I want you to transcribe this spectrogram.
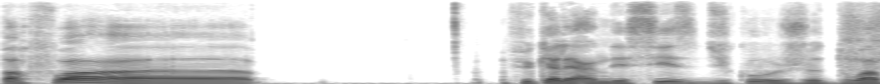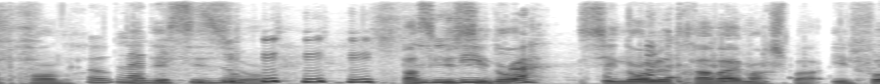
parfois euh, vu qu'elle est indécise, du coup je dois prendre Oh. des La décision. décisions parce que sinon sinon le travail marche pas. Il faut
